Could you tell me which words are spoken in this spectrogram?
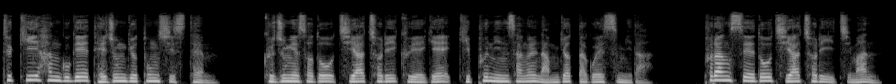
특히 한국의 대중교통 시스템, 그 중에서도 지하철이 그에게 깊은 인상을 남겼다고 했습니다. 프랑스에도 지하철이 있지만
